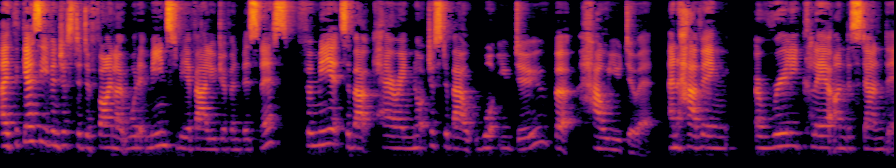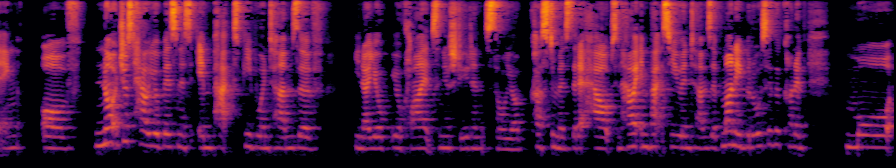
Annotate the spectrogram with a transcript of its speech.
I guess even just to define like what it means to be a value driven business, for me, it's about caring not just about what you do, but how you do it and having a really clear understanding of not just how your business impacts people in terms of you know your your clients and your students or your customers that it helps and how it impacts you in terms of money but also the kind of more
